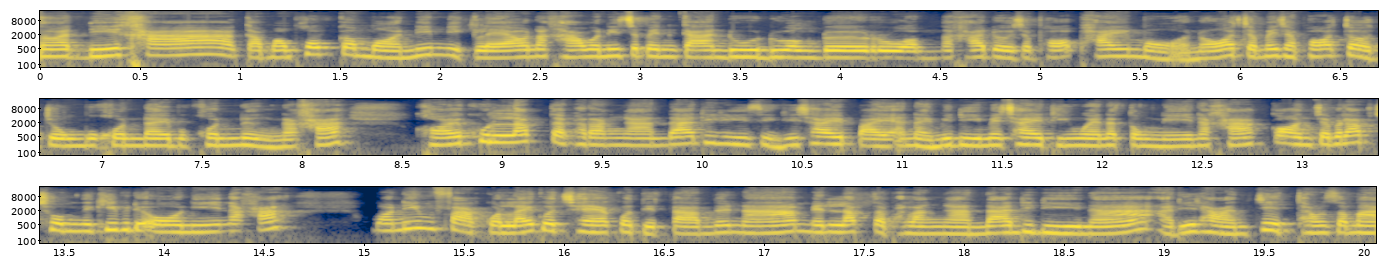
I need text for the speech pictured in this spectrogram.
สวัสดีค่ะ กลับมาพบกับหมอนิ่มอีกแล้วนะคะ วันนี้จะเป็นการดูดวงโดยรวมนะคะ โดยเฉพาะไพ่หมอเนาะจะไม่เฉพาะเจาะจงบุคคลใดบุคคลหนึ่งนะคะ ขอให้คุณรับแต่พลังงานด้านที่ดีสิ่งที่ใช่ไปอันไหนไม่ดีไม่ใช่ทิ้งไว้นะตรงนี้นะคะ ก่อนจะไปรับชมในคลิปวิดีโอนี้นะคะ มอนิ่มฝากกดไลค์กดแชร์กดติดตามด้วยนะ เม้นรับแต่พลังงานด้านที่ดีนะ อธิษฐานจิตทำสมา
